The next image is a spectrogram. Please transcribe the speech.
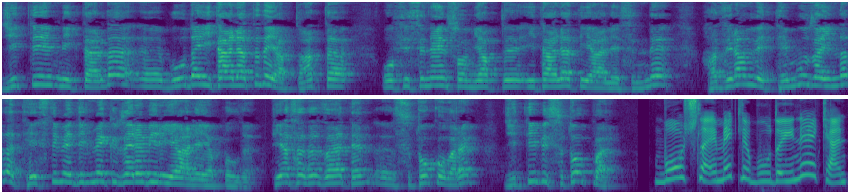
ciddi miktarda e, buğday ithalatı da yaptı. Hatta ofisin en son yaptığı ithalat ihalesinde Haziran ve Temmuz ayında da teslim edilmek üzere bir ihale yapıldı. Piyasada zaten e, stok olarak ciddi bir stok var. Borçla emekle buğdayını eken,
